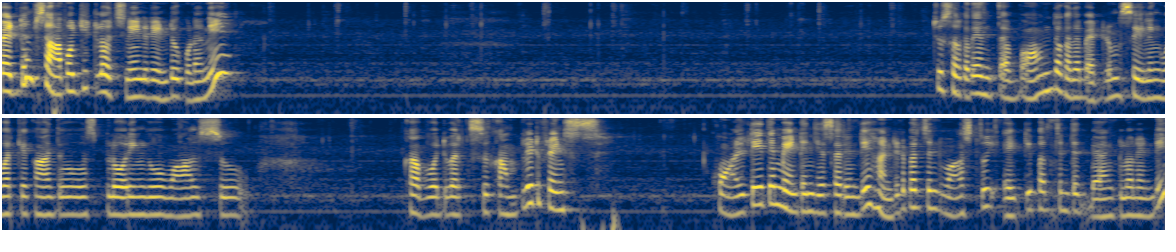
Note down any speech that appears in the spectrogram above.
బెడ్రూమ్స్ ఆపోజిట్లో వచ్చినాయండి రెండు కూడాని. చూసారు కదా ఎంత బాగుందో కదా బెడ్రూమ్ సీలింగ్ వర్కే కాదు flooring walls cupboard works complete friends. Quality అయితే మెయింటైన్ చేశారండి. Hundred percent vastu eighty percent బ్యాంక్లోనండి.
